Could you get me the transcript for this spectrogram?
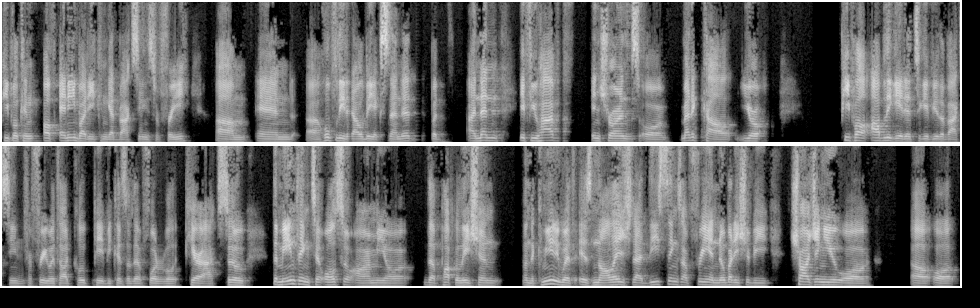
People can, of anybody, can get vaccines for free, um, and uh, hopefully that will be extended. But and then if you have insurance or medical, you're people are obligated to give you the vaccine for free without copay because of the Affordable Care Act. So the main thing to also arm your the population and the community with is knowledge that these things are free and nobody should be charging you or uh, or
